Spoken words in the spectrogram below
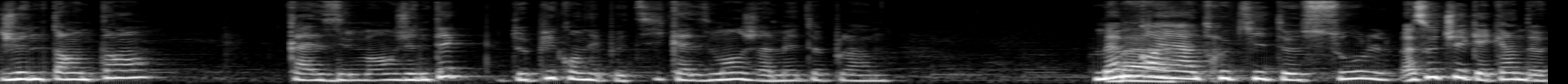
je ne t'entends quasiment, je ne t'ai, depuis qu'on est petit, quasiment jamais te plaindre. Même Ben. quand il y a un truc qui te saoule, parce que tu es quelqu'un de.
